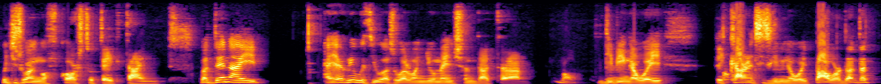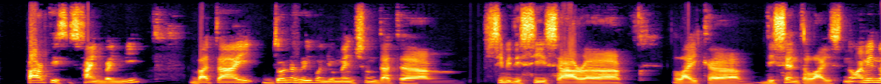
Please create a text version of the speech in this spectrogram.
which is going, of course, to take time. But then I, I agree with you as well when you mentioned that, uh, well, giving away a currency is giving away power. That, that part is fine by me. But I don't agree when you mentioned that um, CBDCs are uh, like uh, decentralized. No, I mean,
